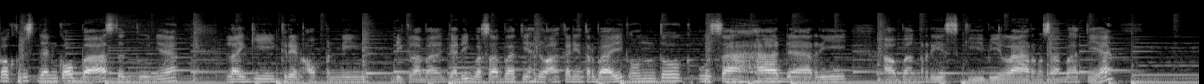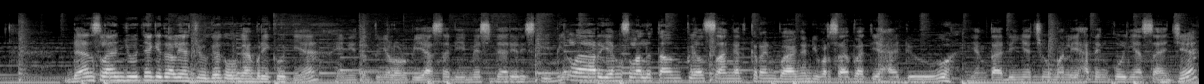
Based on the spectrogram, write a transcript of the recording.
Kokris dan Kobas tentunya lagi grand opening di Kelapa Gading bersahabat ya. Doakan yang terbaik untuk usaha dari Abang Rizky Bilar persahabat ya. Dan selanjutnya kita lihat juga keunggahan berikutnya. Ini tentunya luar biasa di match dari Rizky Bilar Yang selalu tampil sangat keren banget di persahabat ya. Aduh, yang tadinya cuma lihat dengkulnya saja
